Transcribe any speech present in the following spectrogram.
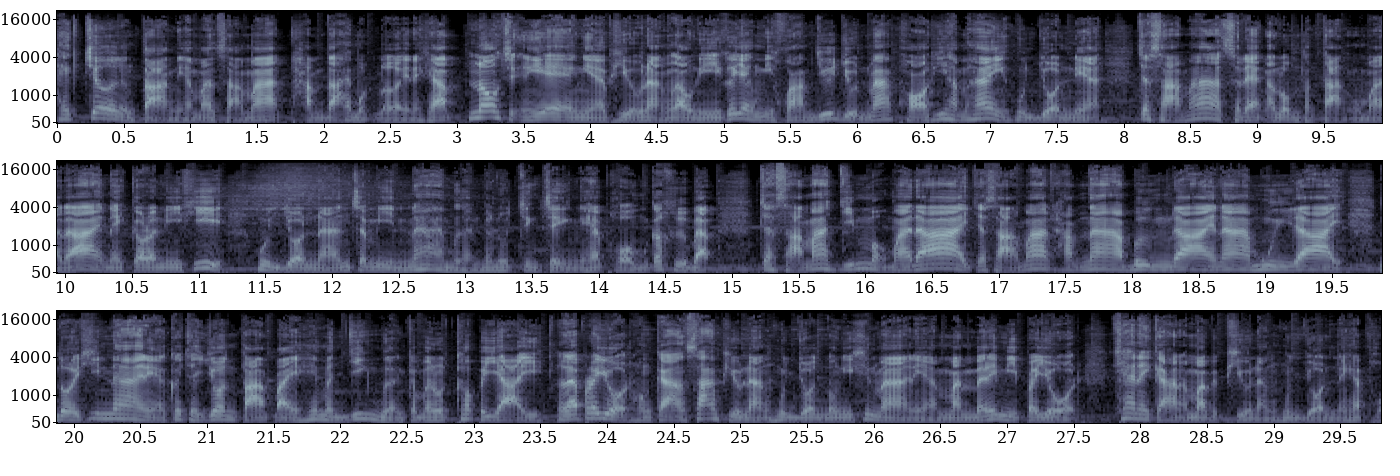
texture ต่างๆเนี่ยมันสามารถทำได้หมดเลยนะครับ นอกจากนี้เองเนี่ยผิวหนังเหล่านี้ก็ยังมีความยืดหยุ่นมากพอที่ทำให้หุ่นยนต์เนี่ยจะสามารถแสดงอารมณ์ต่างๆ ออกมาได้ ในกรณีที่หุ่นยนต์นั้นจะมีหน้าเหมือนมนุษย์จริงๆนะครับผมก็คือแบบจะสามารถยิ้มออกมาได้ จะสามารถทำหน้าบึ้งได้หน้ามุยได้ โดยที่หน้าเนี่ยก็จะย่นตาไปให้มันยิ่งเหมือนกับมนุษย์เข้าไปใหญ่ และประโยชน์ของการสร้างผิวหนังหุ่นยนต์ตรงนี้ขึ้นมาเนี่ยมันไม่ได้มีประโยชน์แค่ในการเอามาเป็นผิวหนังหุ่นยนต์นะครับผม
